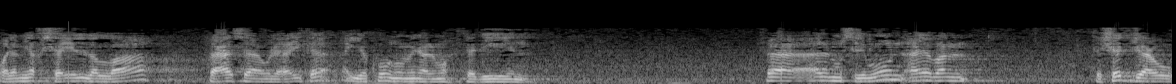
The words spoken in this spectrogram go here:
ولم يخش إلا الله فعسى أولئك أن يكونوا من المهتدين. فالمسلمون أيضا تشجعوا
